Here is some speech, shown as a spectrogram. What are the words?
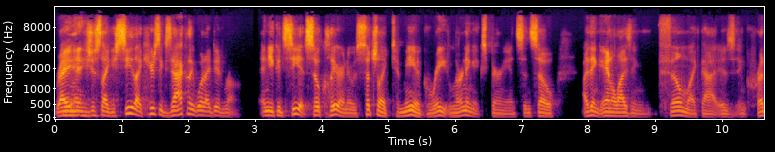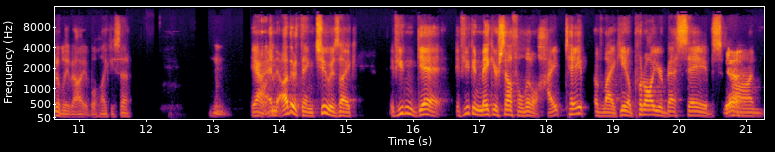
right? Mhm. And he's just like, you see, like here's exactly what I did wrong and you could see it so clear and it was such like to me a great learning experience and so i think analyzing film like that is incredibly valuable like you said Mhm. yeah and the other thing too is like if you can get if you can make yourself a little hype tape of like you know put all your best saves Yeah. on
